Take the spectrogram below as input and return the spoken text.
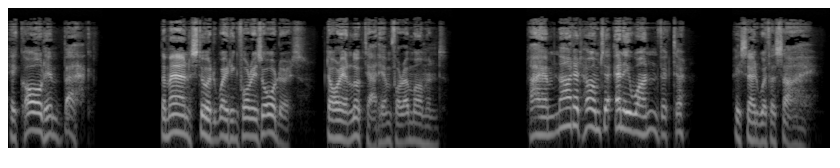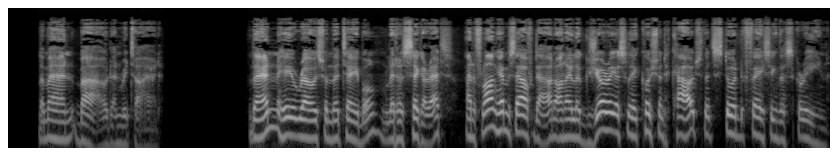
he called him back. The man stood waiting for his orders. Dorian looked at him for a moment. "I am not at home to any one, Victor," he said with a sigh. The man bowed and retired. Then he rose from the table, lit a cigarette, and flung himself down on a luxuriously cushioned couch that stood facing the screen.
